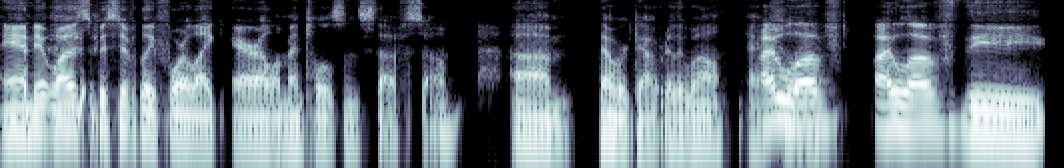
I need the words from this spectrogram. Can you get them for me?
and it was specifically for like air elementals and stuff so um that worked out really well I love I love the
